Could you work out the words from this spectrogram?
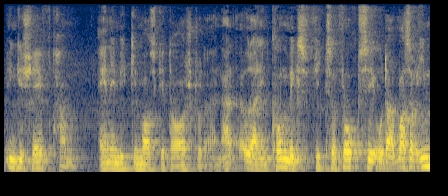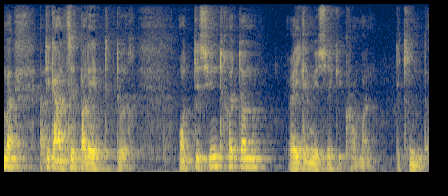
im Geschäft, haben eine Mickey Maus getauscht oder ein, oder einen Comics, Fixer Foxy oder was auch immer, die ganze Palette durch. Und die sind halt dann regelmäßig gekommen, die Kinder.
